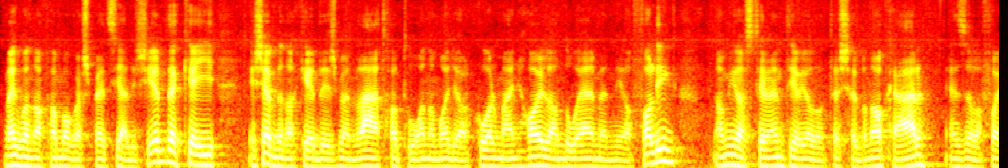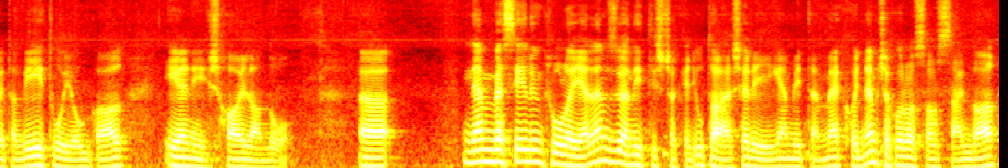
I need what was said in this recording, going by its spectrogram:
megvannak a maga speciális érdekei, és ebben a kérdésben láthatóan a magyar kormány hajlandó elmenni a falig, ami azt jelenti, hogy adott esetben akár ezzel a fajta vétójoggal élni is hajlandó. Nem beszélünk róla jellemzően, itt is csak egy utalás erejéig említem meg, hogy nem csak Oroszországgal,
